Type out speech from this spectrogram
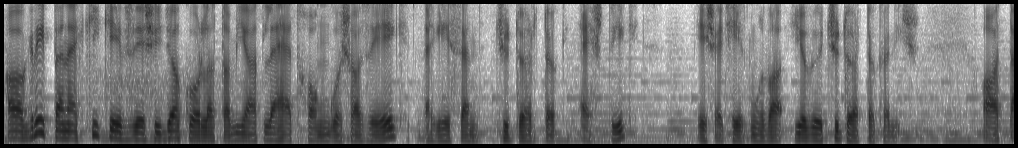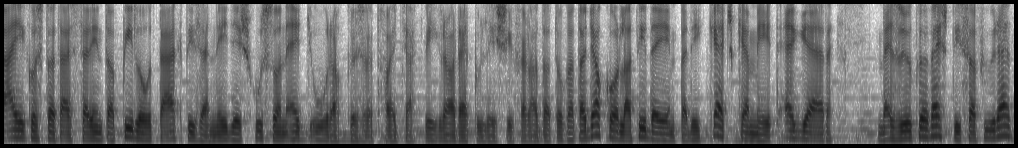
A grippenek kiképzési gyakorlata miatt lehet hangos az ég, egészen csütörtök estig, és egy hét múlva jövő csütörtökön is. A tájékoztatás szerint a pilóták 14 és 21 óra között hajtják végre a repülési feladatokat, a gyakorlat idején pedig Kecskemét, Eger, Mezőköves, Tiszafüred,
